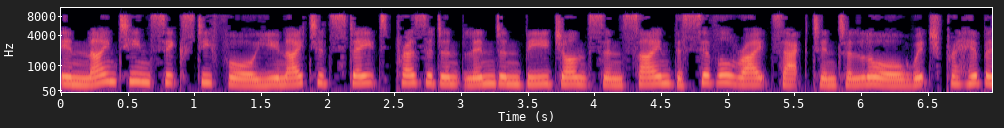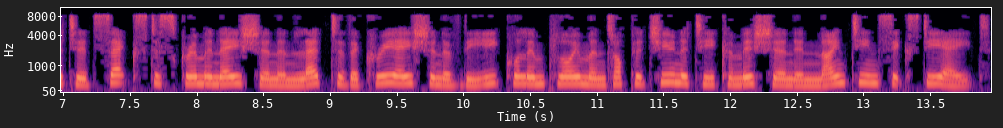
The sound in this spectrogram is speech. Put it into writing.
In 1964 United States President Lyndon B. Johnson signed the Civil Rights Act into law which prohibited sex discrimination and led to the creation of the Equal Employment Opportunity Commission in 1968.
